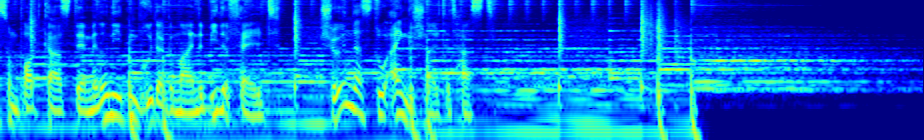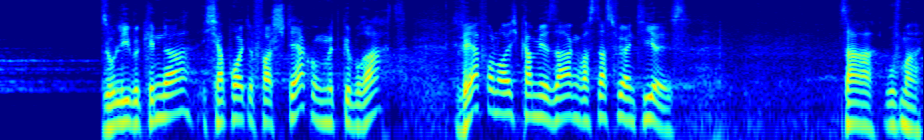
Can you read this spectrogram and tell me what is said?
zum Podcast der Mennoniten Brüdergemeinde Bielefeld. Schön, dass du eingeschaltet hast. So, liebe Kinder, ich habe heute Verstärkung mitgebracht. Wer von euch kann mir sagen, was das für ein Tier ist? Sarah, ruf mal.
